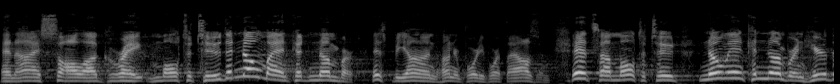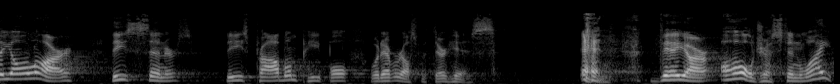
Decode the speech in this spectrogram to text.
and I saw a great multitude that no man could number. It's beyond 144,000. It's a multitude no man can number, and here they all are, these sinners, these problem people, whatever else, but they're His. And they are all dressed in white.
